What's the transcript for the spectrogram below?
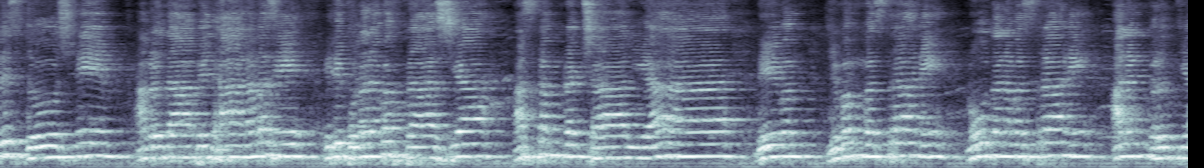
విస్తూష్ణీం అమృతాపిధానమసి ఇది పునరవప్రాశ్య హస్తం ప్రక్షాళ్య దేవం యువం వస్త్రాన్ని నూతన వస్త్రాన్ని అలంకృత్య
